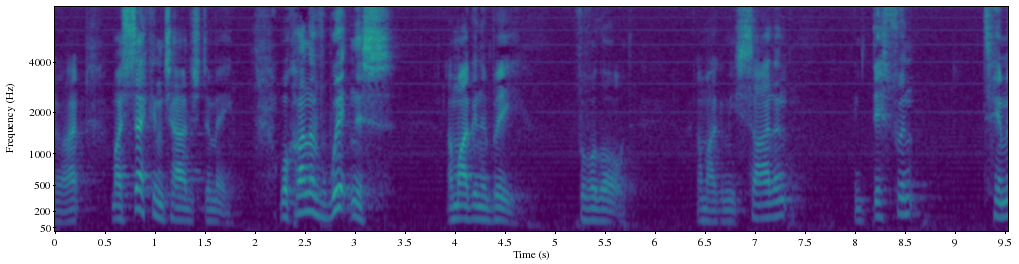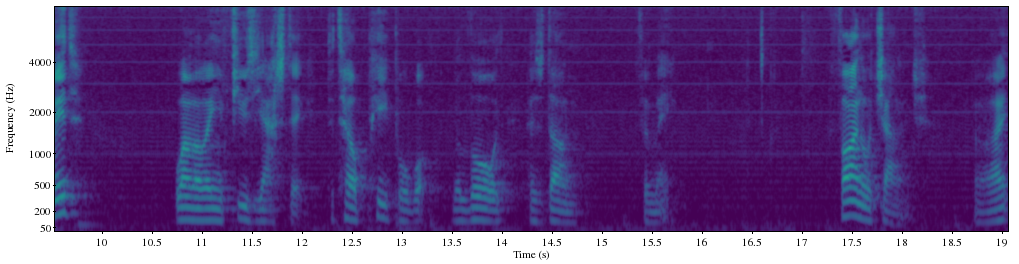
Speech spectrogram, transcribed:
All right? My second challenge to me what kind of witness am I going to be for the Lord? Am I going to be silent indifferent, timid, or am I enthusiastic to tell people what the Lord has done for me? Final challenge, all right?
